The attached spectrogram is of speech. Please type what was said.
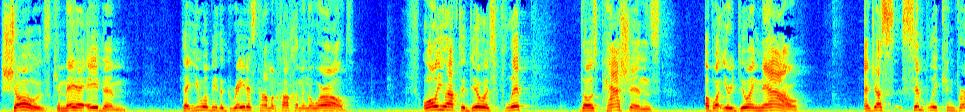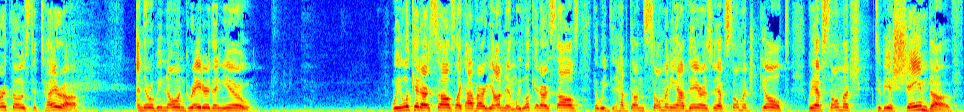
shows, Kimea Edim, that you will be the greatest Talmud Chacham in the world. All you have to do is flip those passions of what you're doing now and just simply convert those to Torah, and there will be no one greater than you. We look at ourselves like avaryanim. We look at ourselves that we have done so many averas. We have so much guilt. We have so much to be ashamed of.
